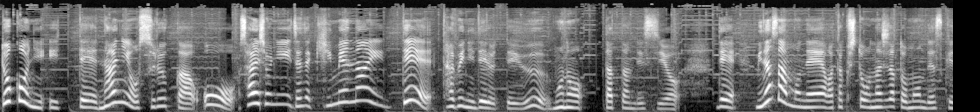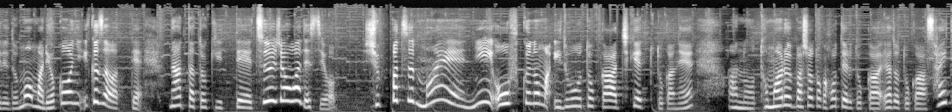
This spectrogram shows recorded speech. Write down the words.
どこに行って何をするかを最初に全然決めないで旅に出るっていうものだったんですよ。で皆さんもね私と同じだと思うんですけれども、まあ、旅行に行くぞってなった時って通常はですよ出発前に往復のま移動とかチケットとかねあの泊まる場所とかホテルとか宿とか最低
